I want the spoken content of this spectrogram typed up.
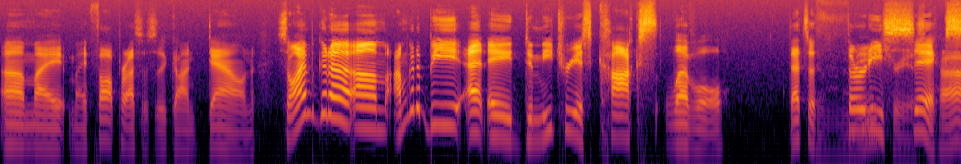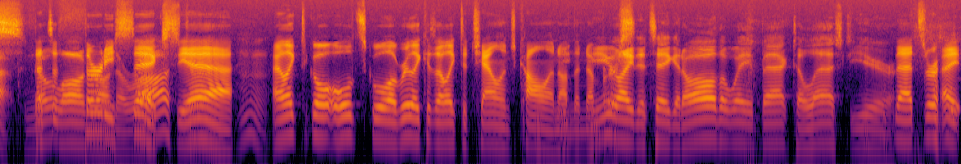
uh, my my thought process has gone down. So I'm gonna um, I'm gonna be at a Demetrious Cox level. That's a Demetrious 36. Cox, no That's a longer on the 36. Yeah. Mm. I like to go old school, really, because I like to challenge Colin on the numbers. You like to take it all the way back to last year. That's right.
